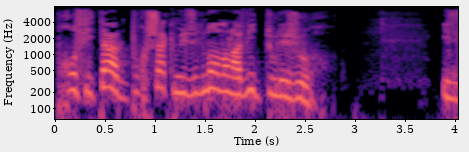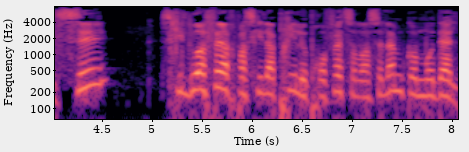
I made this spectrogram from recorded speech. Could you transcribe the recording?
profitable pour chaque musulman dans la vie de tous les jours. Il sait ce qu'il doit faire parce qu'il a pris le prophète sallallahu alayhi wa sallam comme modèle.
